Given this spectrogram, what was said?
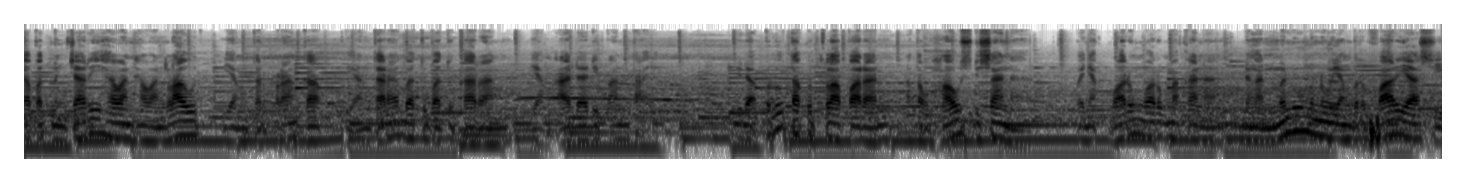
dapat mencari hewan-hewan laut yang terperangkap di antara batu-batu karang yang ada di pantai. Tidak perlu takut kelaparan atau haus di sana. Banyak warung-warung makanan dengan menu-menu yang bervariasi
